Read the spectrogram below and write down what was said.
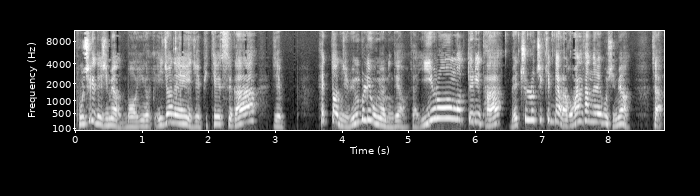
보시게 되시면 뭐 이거 이전에 이제 BTS가 이제 했던 이제 윈블리 공연인데요. 자, 이런 것들이 다 매출로 찍힌다라고 환산을 해보시면, 자,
